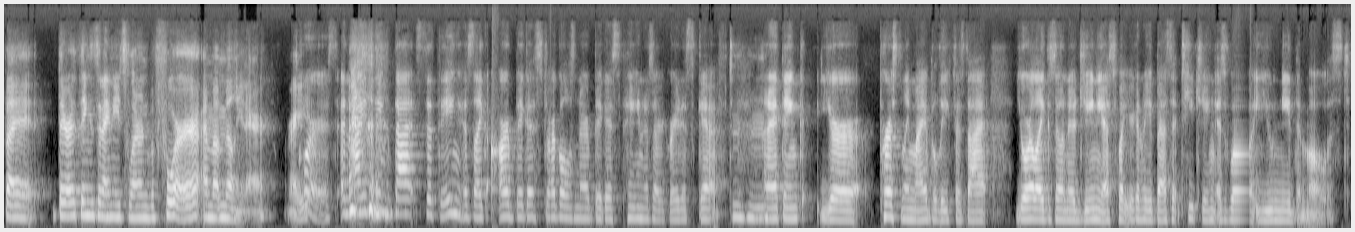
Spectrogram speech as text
But there are things that I need to learn before I'm a millionaire. Right. Of course. And I think that's the thing is like our biggest struggles and our biggest pain is our greatest gift. Mm-hmm. And I think your personally, my belief is that you're like zone of genius, what you're going to be best at teaching is what you need the most.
